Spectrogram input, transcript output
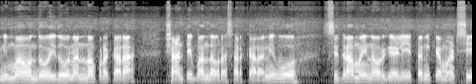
ನಿಮ್ಮ ಒಂದು ಇದು ನನ್ನ ಪ್ರಕಾರ ಶಾಂತಿ ಬಾಂಧವರ ಸರ್ಕಾರ. ನೀವು ಸಿದ್ದರಾಮಯ್ಯನವ್ರಿಗೆ ಹೇಳಿ, ತನಿಖೆ ಮಾಡಿಸಿ,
